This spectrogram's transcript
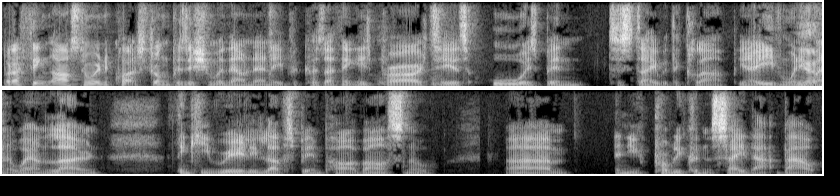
But I think Arsenal are in quite a strong position with Elneny because I think his priority has always been to stay with the club. You know, even when Yeah. he went away on loan, I think he really loves being part of Arsenal. Um, and you probably couldn't say that about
